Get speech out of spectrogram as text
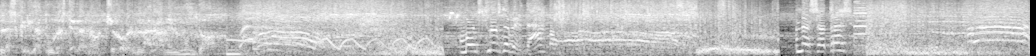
Las criaturas de la noche gobernarán el mundo. ¿Monstruos de verdad? ¿Nosotros? ¡Ah!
